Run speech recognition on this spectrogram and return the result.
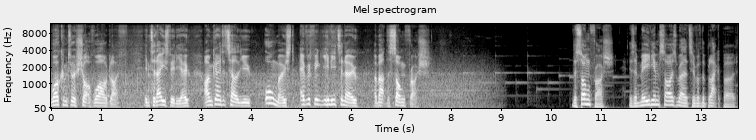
welcome to A Shot of Wildlife. In today's video I'm going to tell you almost everything you need to know about the song thrush. The song thrush is a medium sized relative of the blackbird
